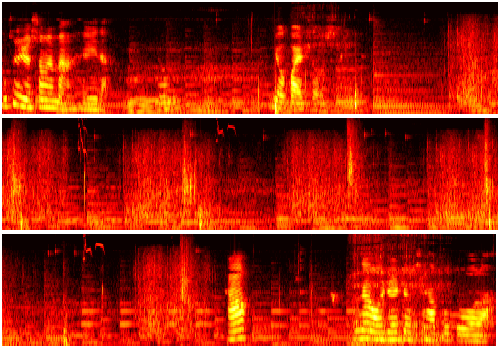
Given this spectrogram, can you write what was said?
我是觉得上面蛮黑的，嗯，有怪兽的声音。好，那我觉得就差不多了。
